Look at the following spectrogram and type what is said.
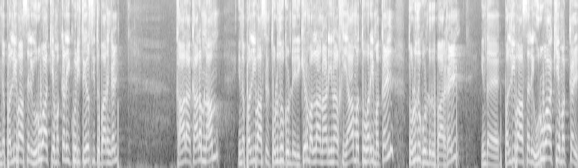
இந்த பள்ளிவாசலை உருவாக்கிய மக்களை குறித்து யோசித்து பாருங்கள். காலா காலம் நாம் இந்த பள்ளிவாசல் தொழுது கொண்டு இருக்கிறோம் அல்லா நாடினால் ஹியாமத்து வரை மக்கள் தொழுது கொண்டிருப்பார்கள். இந்த பள்ளிவாசலை உருவாக்கிய மக்கள்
